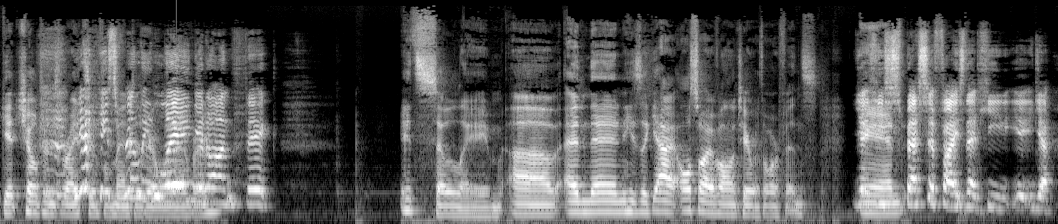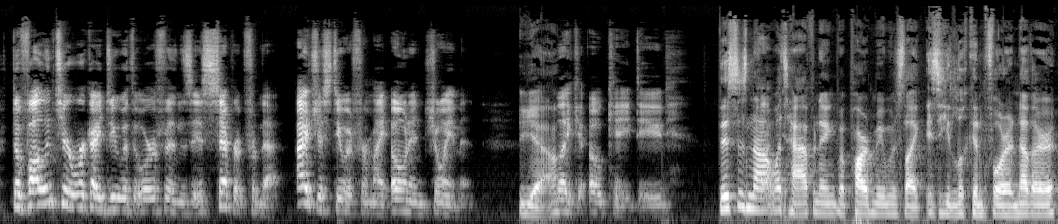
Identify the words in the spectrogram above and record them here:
get children's rights yeah, he's implemented." really or laying it on thick. It's so lame. Um, and then he's like, "Yeah, also I volunteer with orphans." Yeah, he specifies that he. Yeah, the volunteer work I do with orphans is separate from that. I just do it for my own enjoyment. Yeah. Like, okay, dude. this is not what's happening, but part of me was like, is he looking for another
